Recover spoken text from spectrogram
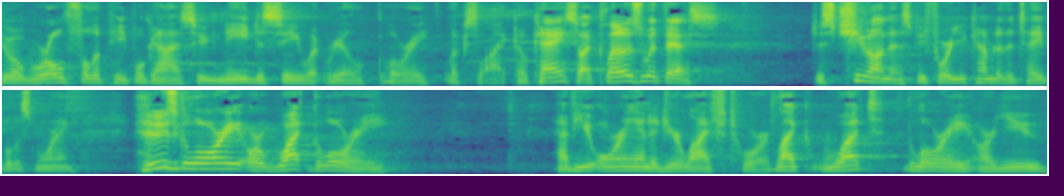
to a world full of people, guys, who need to see what real glory looks like. Okay? So I close with this. Just chew on this before you come to the table this morning. Whose glory or what glory have you oriented your life toward? Like, what glory are you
